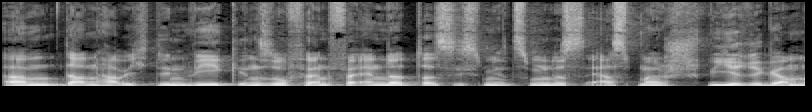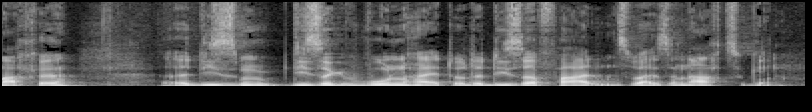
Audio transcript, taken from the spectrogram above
ähm, dann habe ich den Weg insofern verändert, dass ich es mir zumindest erstmal schwieriger mache, äh, diesem, dieser Gewohnheit oder dieser Verhaltensweise nachzugehen.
